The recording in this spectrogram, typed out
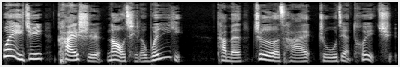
魏军开始闹起了瘟疫，他们这才逐渐退去。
